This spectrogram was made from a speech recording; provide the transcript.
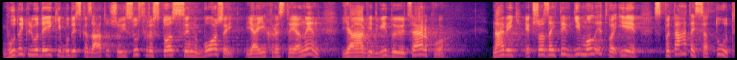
Будуть люди, які будуть сказати, що Ісус Христос Син Божий, я є християнин, я відвідую церкву. Навіть якщо зайти в дім молитви і спитатися тут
